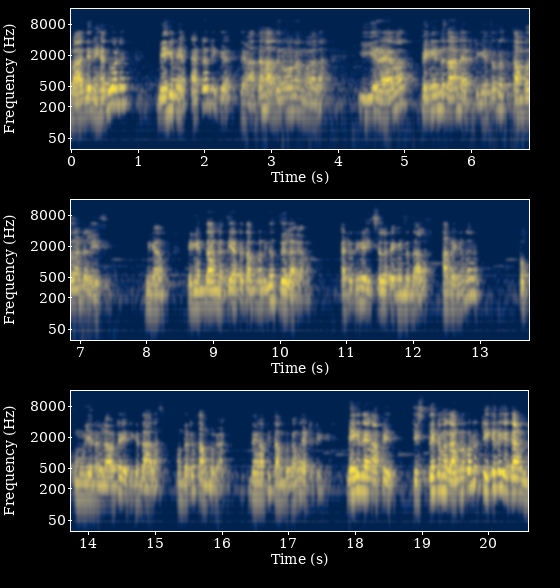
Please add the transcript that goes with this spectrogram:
වාදනය හැදුවට මේක මේ ඇට ටික දැන් අද හදනවා නම් ඔයාලා ඊයේ රෑවත් පෙඟෙන්න දාන්න ඇට ටික. ඒතකොට තඹ ගන්න ලේසි. නිකන් පෙඟෙන්න දාන්න නැති ඇට තම්බන එකත් වෙලා යනවා. ඇට ටික ඉස්සෙල්ලා පෙඟෙන්න දාලා අරගෙන ඔක්කොම උයන වෙලාවට ඒ ටික දාලා හොඳට තඹ ගන්න. දැන් අපි තඹ ගමු ඇට ටික. මේක දැන් අපි 32ම ගන්නකොට ටික ටික ගන්න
